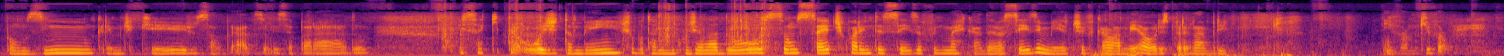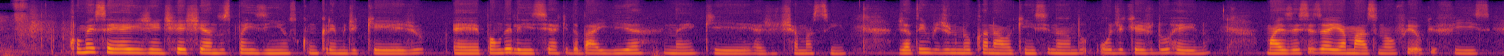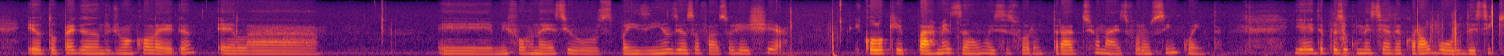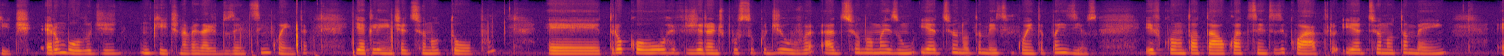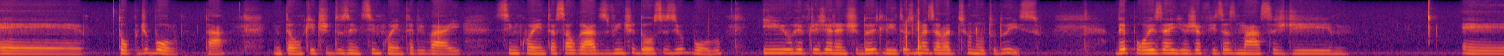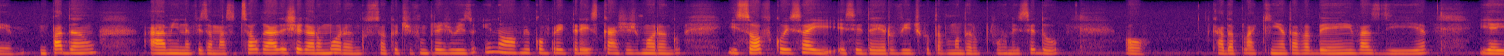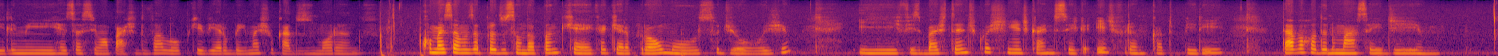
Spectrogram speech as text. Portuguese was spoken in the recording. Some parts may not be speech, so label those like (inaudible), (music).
pãozinho, creme de queijo, salgados ali separado. Isso aqui pra hoje também, deixa eu botar ali no congelador. São 7h46, eu fui no mercado, era 6h30, tinha que ficar lá meia hora esperando abrir. E vamos que vamos. Comecei aí, gente, recheando os pãezinhos com creme de queijo. É, pão delícia aqui da Bahia, né, que a gente chama assim. Já tem vídeo no meu canal aqui ensinando o de queijo do reino. Mas esses aí, a massa não fui eu que fiz eu tô pegando de uma colega, ela é, me fornece os pãezinhos e eu só faço rechear. E coloquei parmesão, esses foram tradicionais, foram 50. E aí depois eu comecei a decorar o bolo desse kit. Era um bolo de um kit, na verdade, 250. E a cliente adicionou topo, é, trocou o refrigerante por suco de uva, adicionou mais um e adicionou também 50 pãezinhos. E ficou no total 404 e adicionou também é, topo de bolo, tá? Então, o kit de 250, ele vai 50 salgados, 20 doces e o bolo. E o refrigerante de 2 litros, mas ela adicionou tudo isso. Depois, aí, eu já fiz as massas de é, empadão. A menina fez a massa de salgado e chegaram morangos. Só que eu tive um prejuízo enorme. Eu comprei três caixas de morango e só ficou isso aí. Esse daí era o vídeo que eu tava mandando pro fornecedor. Ó, cada plaquinha tava bem vazia. E aí ele me ressarciu uma parte do valor, porque vieram bem machucados os morangos. Começamos a produção da panqueca, que era pro almoço de hoje. E fiz bastante coxinha de carne seca e de frango catupiry. Tava rodando massa aí de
